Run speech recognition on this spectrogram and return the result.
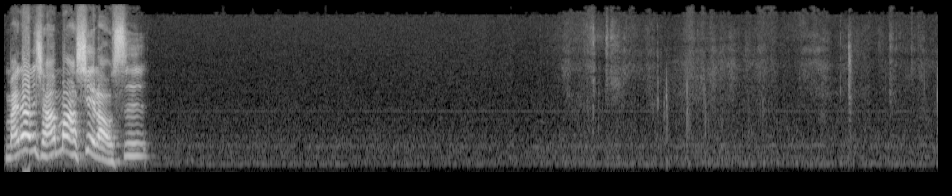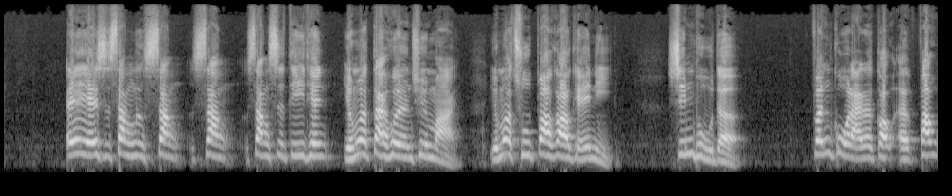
买到你想要骂谢老师。A S 上上上上市第一天有没有带会员去买？有没有出报告给你？新普的分过来的公呃包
